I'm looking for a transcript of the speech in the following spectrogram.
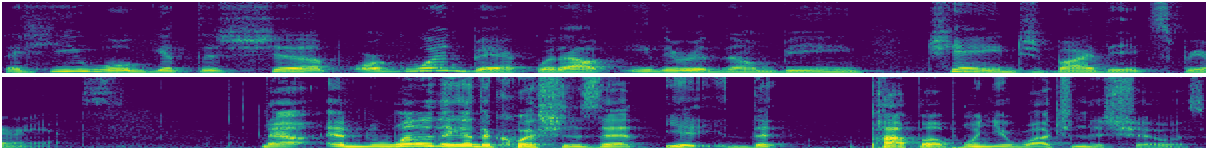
that he will get the ship or Gwyn back without either of them being changed by the experience. Now, and one of the other questions that you, that pop up when you're watching this show is,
